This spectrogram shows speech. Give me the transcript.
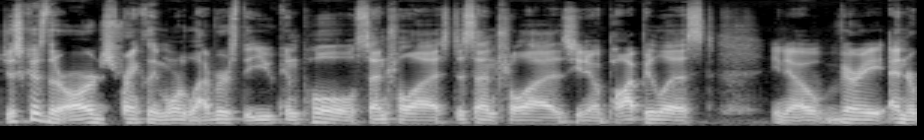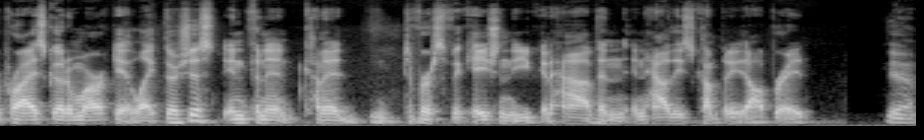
just because there are just frankly more levers that you can pull centralized decentralized you know populist you know very enterprise go to market like there's just infinite kind of diversification that you can have in, in how these companies operate. Yeah.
